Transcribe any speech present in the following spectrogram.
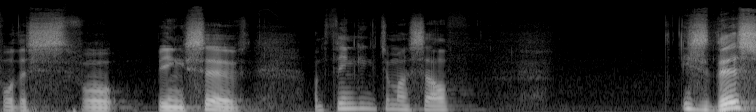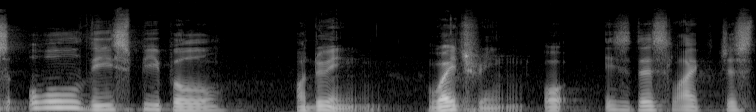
for, this, for being served, I'm thinking to myself, is this all these people are doing? Waitering? Or is this like just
